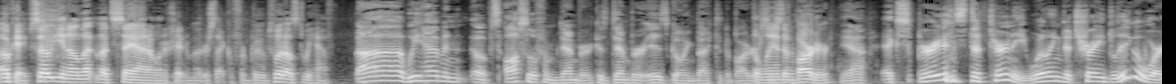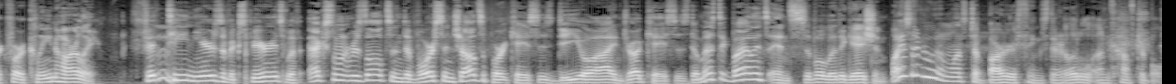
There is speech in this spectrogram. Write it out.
okay, so you know, let, let's say I don't want to trade a motorcycle for boobs. What else do we have? Uh, we haven't. Oh, it's also from Denver because Denver is going back to the barter. The land of barter. Yeah, experienced attorney willing to trade legal work for a clean Harley. 15 years of experience with excellent results in divorce and child support cases, DUI and drug cases, domestic violence, and civil litigation. Why is it everyone wants to barter things that are a little uncomfortable?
